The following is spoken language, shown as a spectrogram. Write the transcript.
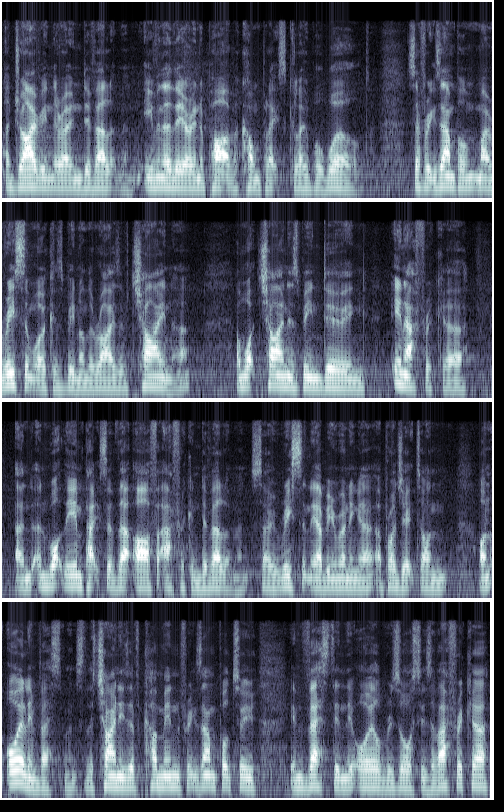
are driving their own development, even though they are in a part of a complex global world. So for example, my recent work has been on the rise of China and what China's been doing in Africa and, and what the impacts of that are for African development. So recently I've been running a, a project on, on oil investments. The Chinese have come in, for example, to invest in the oil resources of Africa.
